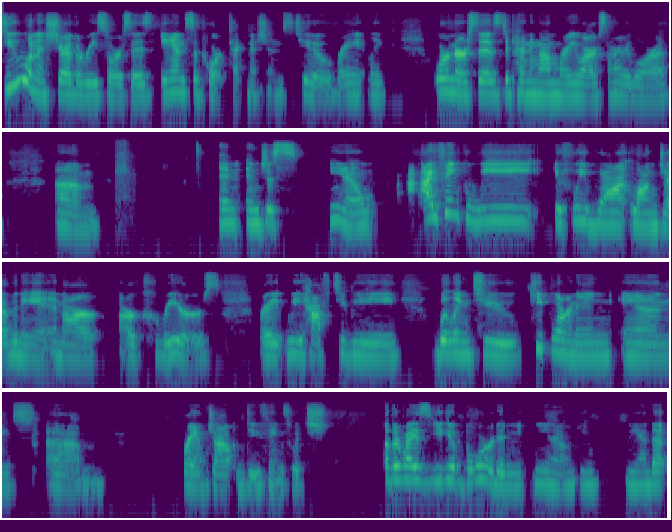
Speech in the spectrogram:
do want to share the resources and support technicians too, right? Like or nurses, depending on where you are. Sorry, Laura. Um, and and just you know I- i think we if we want longevity in our our careers right we have to be willing to keep learning and um branch out and do things which otherwise you get bored and you know you you end up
